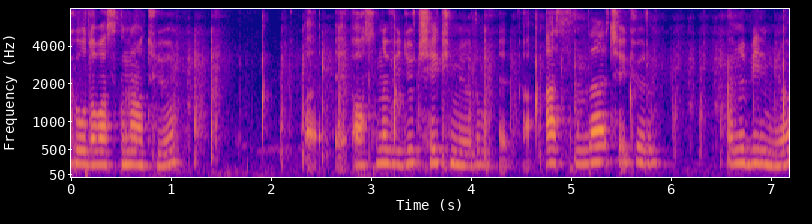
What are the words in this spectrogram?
sanki oda baskını atıyor. E, Aslında video çekmiyorum. E, Aslında çekiyorum. Onu bilmiyor.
